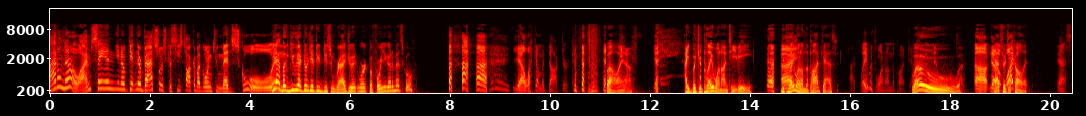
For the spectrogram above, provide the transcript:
I don't know. I'm saying, you know, getting their bachelor's because he's talking about going to med school. Yeah, but you got, don't you have to do some graduate work before you go to med school? yeah, like I'm a doctor. Well, I know. Yeah. I but you play one on TV. You play I, one on the podcast. I play with one on the podcast. Whoa, Uh, no, that's what, you call it. Yes.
